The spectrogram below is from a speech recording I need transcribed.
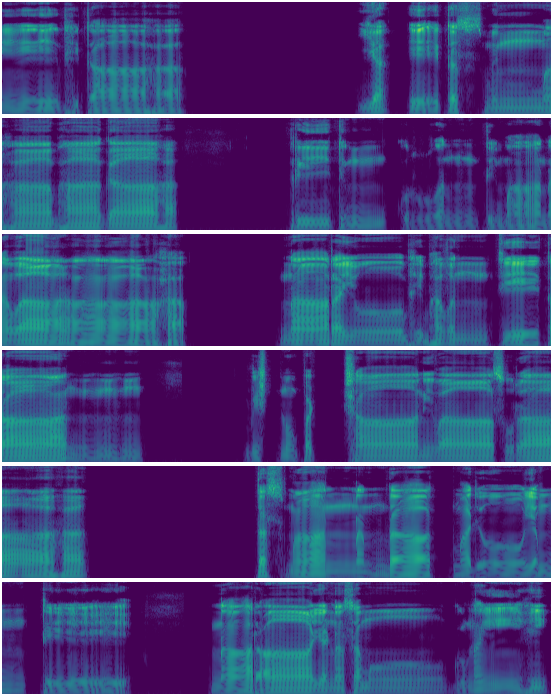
य एतस्मिन्महाभागाः प्रीतिम् कुर्वन्ति मानवाः। नारयोऽभिभवन्त्येतान् विष्णुपक्षानिवासुराः तस्मान्नन्दात्मजोऽयम् ते। नारायणसमो गुणैः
